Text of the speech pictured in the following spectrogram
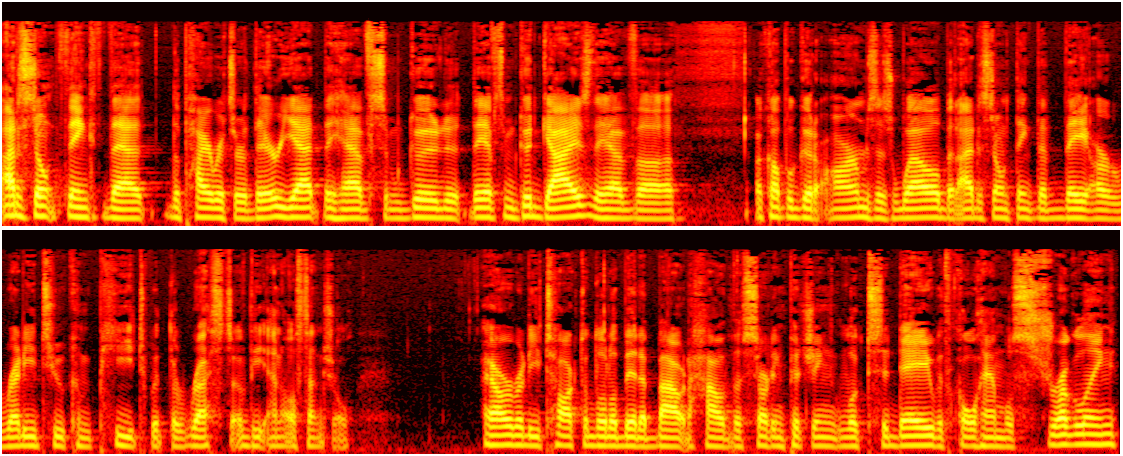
I just don't think that the Pirates are there yet. They have some good. They have some good guys. They have. Uh, a couple good arms as well, but I just don't think that they are ready to compete with the rest of the NL Central. I already talked a little bit about how the starting pitching looked today with Cole Hamels struggling.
